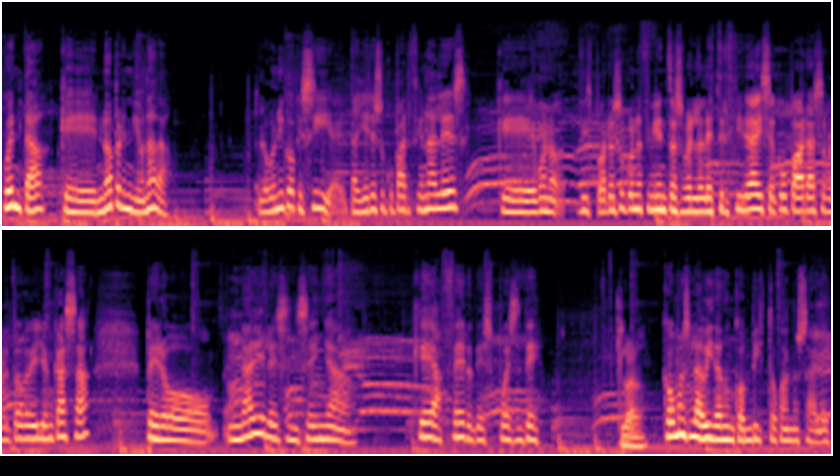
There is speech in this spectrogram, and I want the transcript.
cuenta que no aprendió nada. Lo único que sí, eh, talleres ocupacionales, que bueno, disparó su conocimiento sobre la electricidad y se ocupa ahora sobre todo de ello en casa, pero nadie les enseña qué hacer después de. Claro. ¿Cómo es la vida de un convicto cuando sale?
